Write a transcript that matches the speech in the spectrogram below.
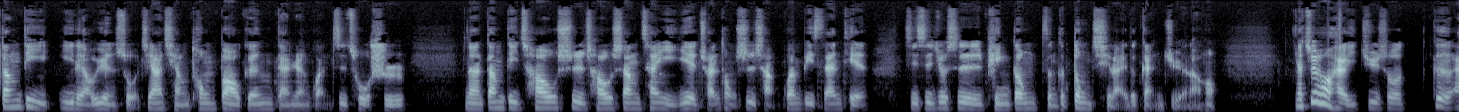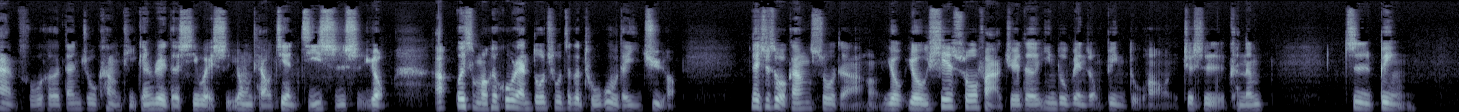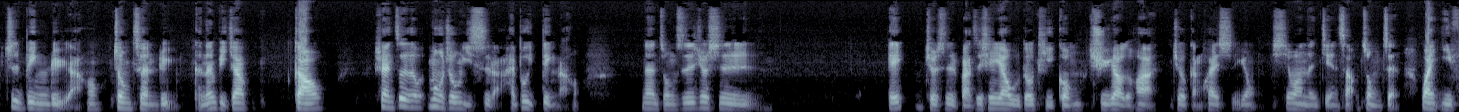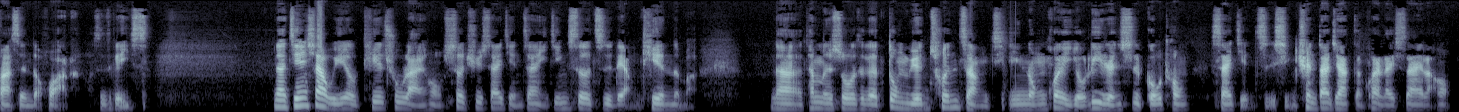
当地医疗院所加强通报跟感染管制措施，那当地超市、超商、餐饮业、传统市场关闭三天，其实就是屏东整个动起来的感觉了哈。那最后还有一句说，个案符合单株抗体跟瑞德西韦使用条件，及时使用。啊，为什么会忽然多出这个突兀的一句？哈，那就是我刚刚说的啊。有有些说法觉得印度变种病毒哈，就是可能致病致病率啊，哈，重症率可能比较高。虽然这个莫衷一是啦，还不一定啦。那总之就是。哎，就是把这些药物都提供，需要的话就赶快使用，希望能减少重症，万一发生的话了，是这个意思。那今天下午也有贴出来，吼，社区筛检站已经设置两天了嘛。那他们说这个动员村长及农会有利人士沟通筛检执行，劝大家赶快来筛了哦。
